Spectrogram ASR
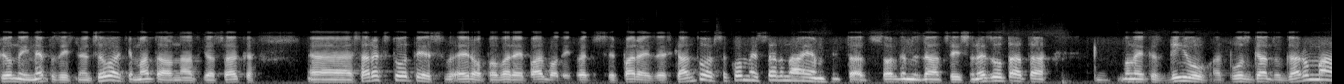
pilnīgi nepazīstamiem cilvēkiem, attālināti, kā saka, uh, sarakstoties. Eiropā varēja pārbaudīt, vai tas ir pareizais kantors, ar ko mēs sarunājam, tādas organizācijas un rezultātā. Man liekas, divu ar pus gadu garumā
